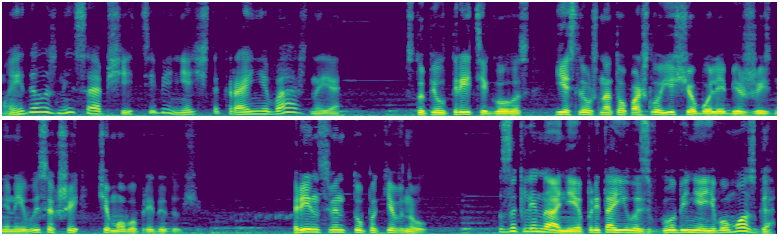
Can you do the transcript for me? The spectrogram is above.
«Мы должны сообщить тебе нечто крайне важное», — вступил третий голос, если уж на то пошло еще более безжизненный и высохший, чем оба предыдущих. Ринсвин тупо кивнул. Заклинание притаилось в глубине его мозга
